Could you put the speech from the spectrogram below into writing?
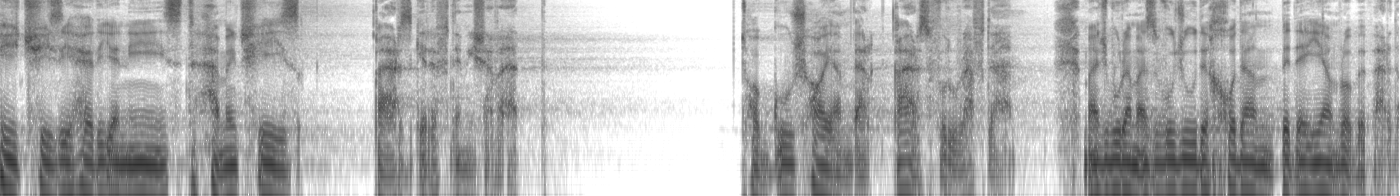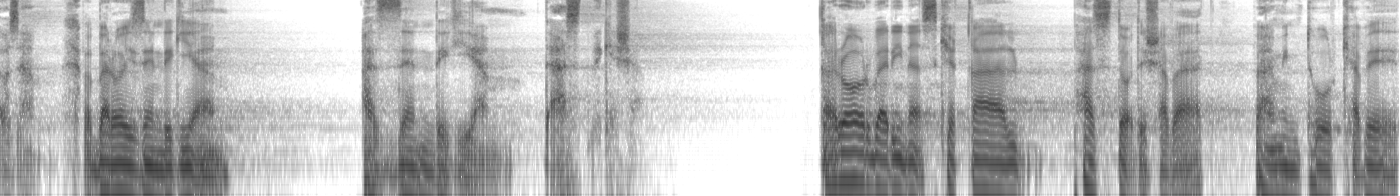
هیچ چیزی هدیه نیست همه چیز قرض گرفته می شود. تا گوشهایم در قرض فرو رفتم. مجبورم از وجود خودم بدهیم را بپردازم و برای زندگیم از زندگیم دست بکشم. قرار بر این است که قلب پس داده شود و همینطور کبد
